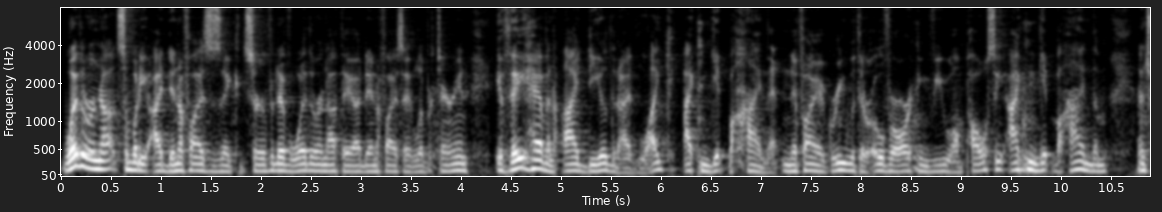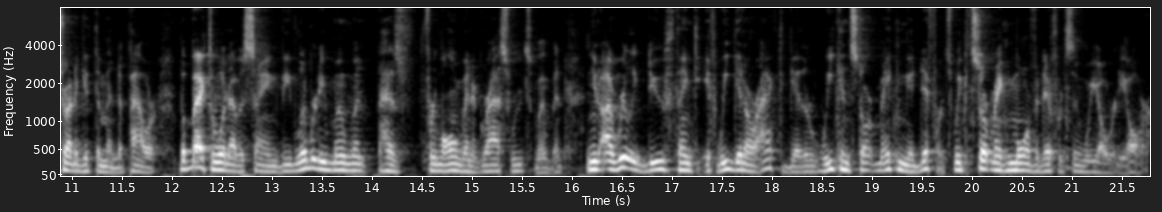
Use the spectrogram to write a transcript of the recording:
whether or not somebody identifies as a conservative, whether or not they identify as a libertarian, if they have an idea that I like, I can get behind that. And if I agree with their overarching view on policy, I can get behind them and try to get them into power. But back to what I was saying, the liberty movement has for long been a grassroots movement. You know, I really do think if we get our act together, we can start making a difference. We can start making more of a difference than we already are.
